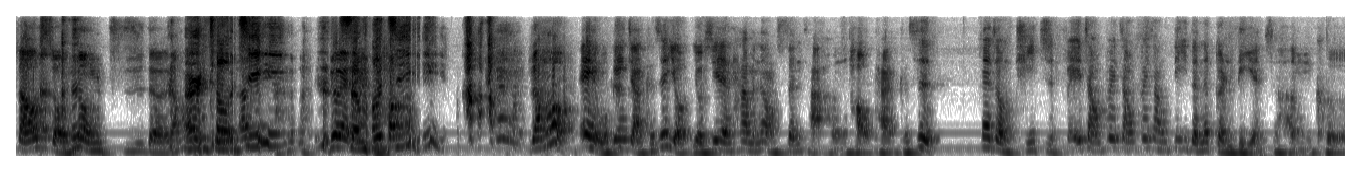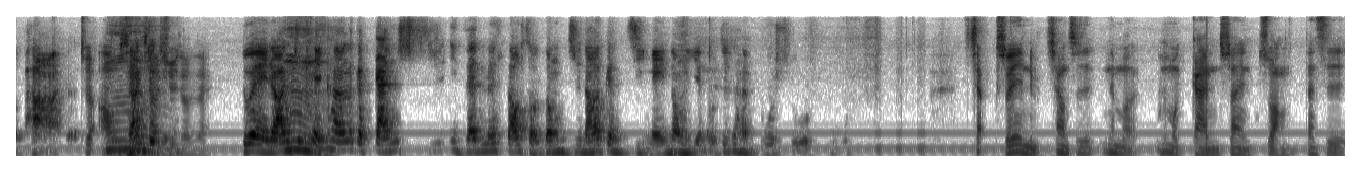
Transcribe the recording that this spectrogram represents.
搔首弄姿的，然后二头肌，对，什么肌？然后哎，我跟你讲，可是有有些人他们那种身材很好看，可是那种体脂非常非常非常低的那个脸是很可怕的，就凹下去，对不对？对，然后你就可以看到那个干尸一直在那边搔首弄姿，然后更挤眉弄眼的，我就是很不舒服。像所以你像是那么那么干，算壮，但是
